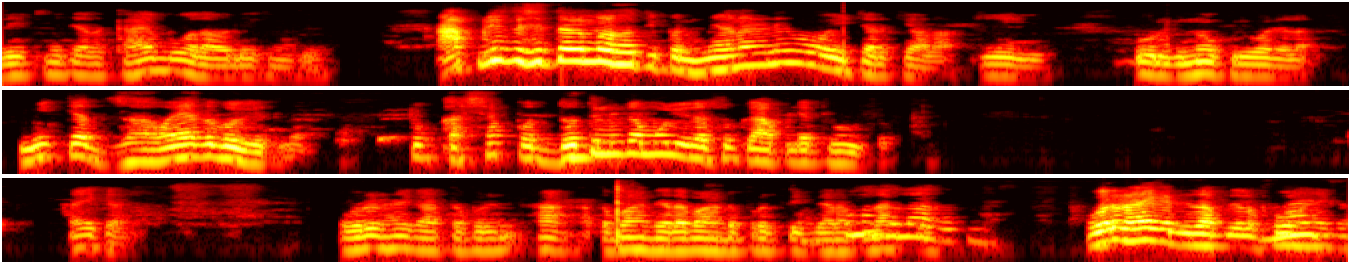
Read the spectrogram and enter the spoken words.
लेखनी त्याला काय बोलावं लेखनी आपली तशी तळमळ होती पण मी नाही बाबा विचार केला की पोरगी नोकरीवाल्याला. मी त्या जावयात बघितलं. तू कशा पद्धतीने त्या मुलीला सुखी आपल्या ठेवू शकतो? आहे का? वरण आहे का आतापर्यंत? हा आता भांड्याला भांड प्रत्येक घरात वरण आहे का तिथं आपल्याला? फोन आहे का.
